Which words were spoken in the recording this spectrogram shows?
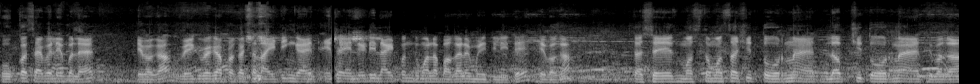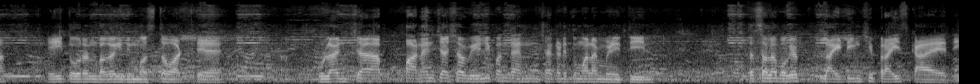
फोकस अवेलेबल आहेत. हे बघा. वेगवेगळ्या प्रकारच्या लाइटिंग आहेत. इथे एल ई डी लाइट पण तुम्हाला बघायला मिळतील इथे. हे बघा. तसेच मस्त मस्त अशी तोरणं आहेत. लपची तोरणं आहेत. हे बघा. हेही तोरण बघा. किती मस्त वाटते आहे फुलांच्या पानांच्या अशा वेली पण त्यांच्याकडे तुम्हाला मिळतील. तर चला बघूया लाइटिंगची प्राइस काय आहे ती.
